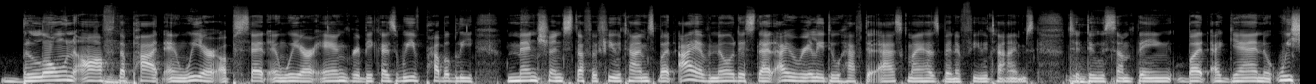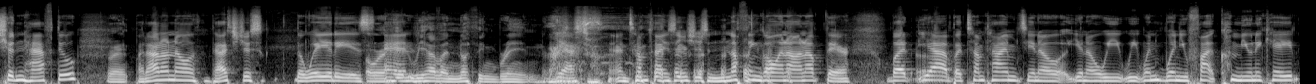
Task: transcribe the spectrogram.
blown off the pot and we are upset and we are angry because we've probably mentioned stuff a few times but i have noticed that i really do have to ask my husband a few times to Mm. do something but again we shouldn't have to right? but i don't know that's just the way it is or and we have a nothing brain. yes and sometimes there's just nothing going on up there but yeah but sometimes you know you know we, we when when you find communicate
